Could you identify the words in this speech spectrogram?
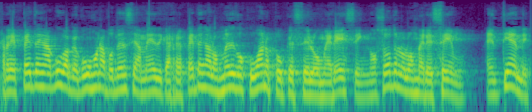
Respeten a Cuba, que Cuba es una potencia médica. Respeten a los médicos cubanos porque se lo merecen. Nosotros no los merecemos. ¿Entiendes?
